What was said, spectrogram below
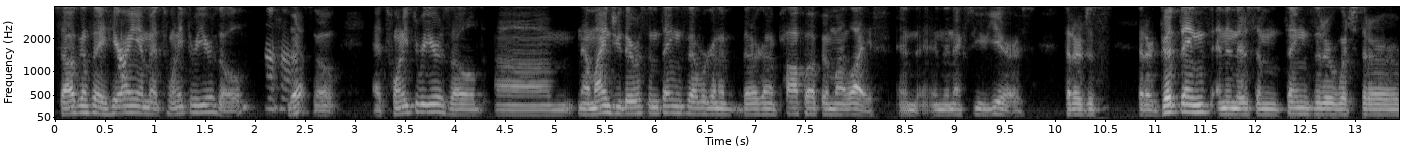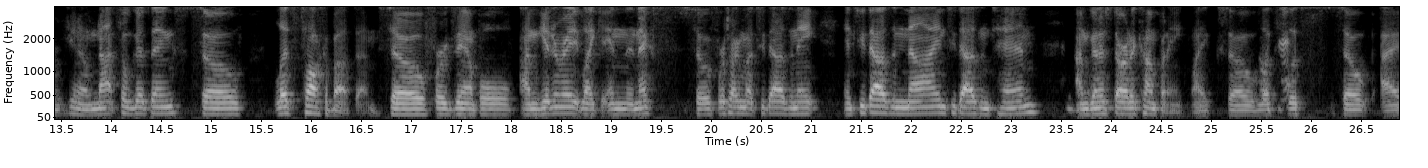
so I was gonna say, here I am at 23 years old. Uh-huh. Yep. So at 23 years old, um, now mind you, there were some things that were gonna that are gonna pop up in my life in in the next few years that are just that are good things, and then there's some things that are which that are you know not so good things. So let's talk about them. So for example, I'm getting ready like in the next. So if we're talking about 2008, in 2009, 2010. I'm gonna start a company. Like so, let's okay. let's. So I,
